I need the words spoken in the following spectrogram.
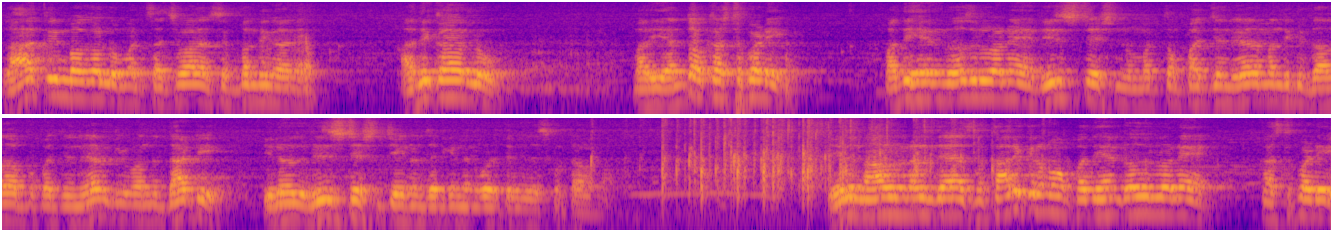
రాత్రి మగళ్ళు మరి సచివాలయ సిబ్బంది కానీ అధికారులు మరి ఎంతో కష్టపడి పదిహేను రోజుల్లోనే రిజిస్ట్రేషన్ మొత్తం పద్దెనిమిది వేల మందికి దాదాపు పద్దెనిమిది వేలకి మంది దాటి ఈరోజు రిజిస్ట్రేషన్ చేయడం జరిగిందని కూడా తెలియజేసుకుంటా ఉన్నాం. ఏదో నాలుగు నెలలు చేయాల్సిన కార్యక్రమం పదిహేను రోజుల్లోనే కష్టపడి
